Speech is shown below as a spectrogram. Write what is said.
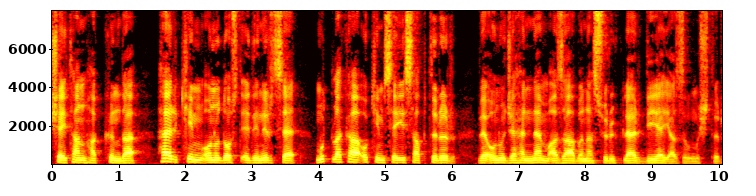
şeytan hakkında her kim onu dost edinirse mutlaka o kimseyi saptırır ve onu cehennem azabına sürükler diye yazılmıştır.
